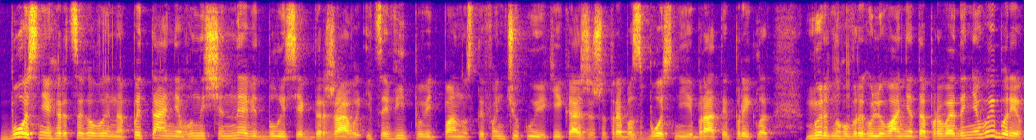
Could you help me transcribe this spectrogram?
Боснія Герцеговина питання вони ще не відбулися як держави, і це відповідь пану Стефанчуку, який каже, що треба з Боснії брати приклад мирного врегулювання та проведення виборів.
